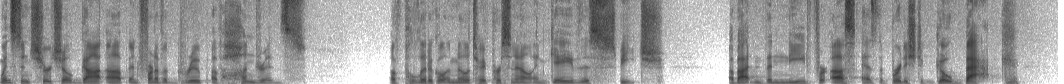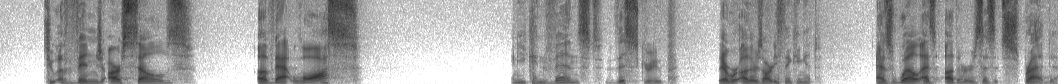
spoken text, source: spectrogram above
Winston Churchill got up in front of a group of hundreds of political and military personnel and gave this speech about the need for us as the British to go back to avenge ourselves of that loss and he convinced this group, there were others already thinking it, as well as others as it spread,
